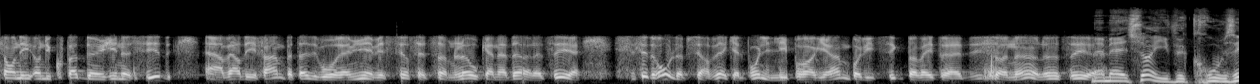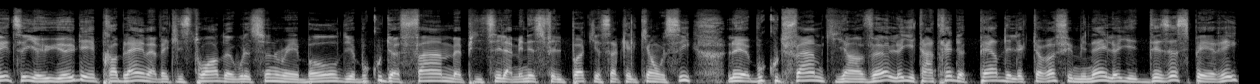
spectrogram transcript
si on est, on est coupable d'un génocide envers des femmes, peut-être il vaudrait mieux investir cette somme-là au Canada. Là, c'est drôle d'observer à quel point les programmes politiques peuvent être dissonants. Là, mais, mais ça, il veut creuser. Il y, a eu, il y a eu des problèmes avec l'histoire de Wilson Raybould. Il y a beaucoup de femmes, puis la ministre Philpott, qui a ça quelqu'un aussi. Là, il y a beaucoup de femmes qui en veulent. Là, il est en train de perdre l'électorat féminin. Là, il est désespéré.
